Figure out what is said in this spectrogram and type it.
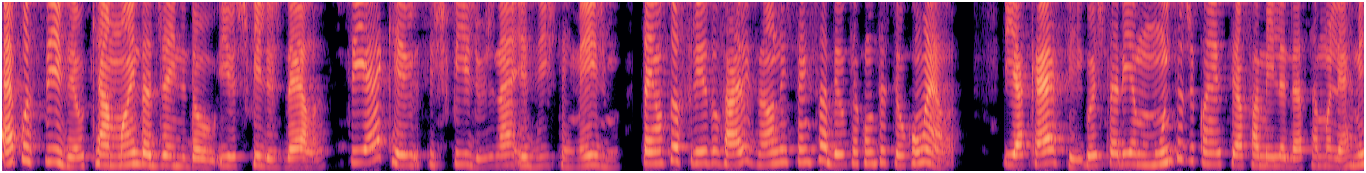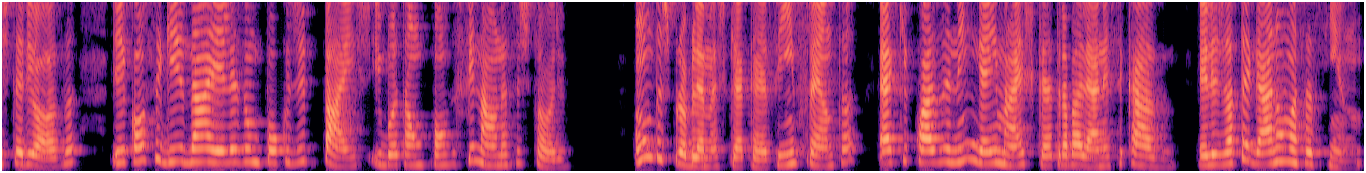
É possível que a mãe da Jane Doe e os filhos dela, se é que esses filhos, né, existem mesmo, tenham sofrido vários anos sem saber o que aconteceu com ela. E a Kathy gostaria muito de conhecer a família dessa mulher misteriosa e conseguir dar a eles um pouco de paz e botar um ponto final nessa história. Um dos problemas que a Kathy enfrenta é que quase ninguém mais quer trabalhar nesse caso. Eles já pegaram um assassino,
